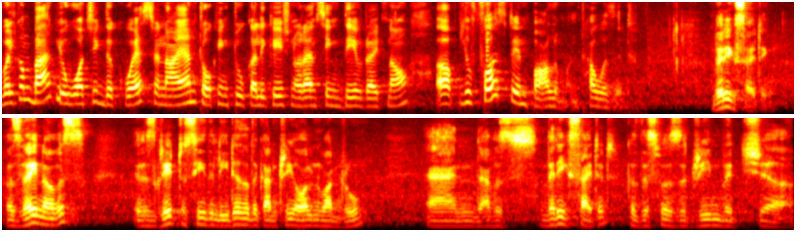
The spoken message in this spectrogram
Welcome back. You're watching The Quest and I am talking to Kalikesh Narayan Singh Deo right now. Uh, your first day in Parliament, how was it? Very exciting. I was very nervous. It was great to see the leaders of the country all in one room and I was very excited because this was a dream which uh,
